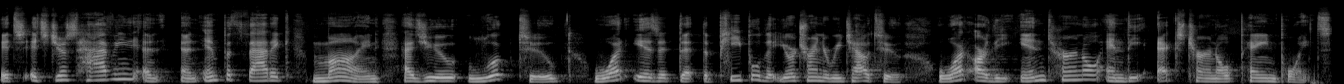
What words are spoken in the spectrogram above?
It's, it's just having an, an empathetic mind as you look to what is it that the people that you're trying to reach out to, what are the internal and the external pain points?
